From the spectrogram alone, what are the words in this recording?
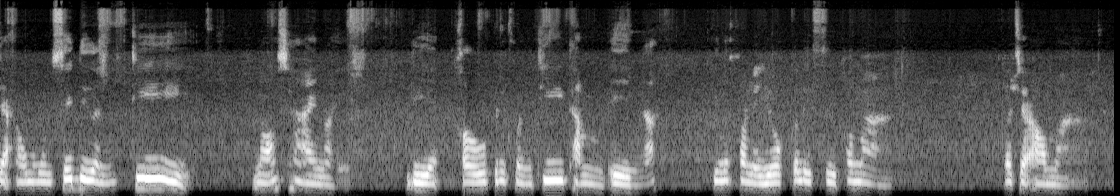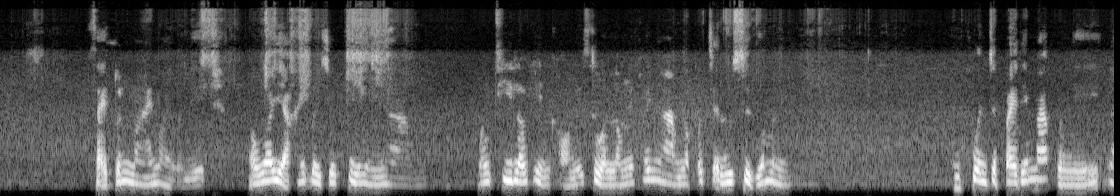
จะเอามูลไส้เดือนที่น้องชายหน่อย เรียเขาเป็นคนที่ทำเองนะที่นครนายกก็เลยซื้อเข้ามา ก็จะเอามา ใส่ต้นไม้หน่อยวันนี้ เพราะว่าอยากให้ใบเชื้อพลูมันงาม บางทีเราเห็นของในสวนเราไม่ค่อยงาม เราก็จะรู้สึกว่ามันมันควรจะไปได้มากกว่านี้ ไหน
